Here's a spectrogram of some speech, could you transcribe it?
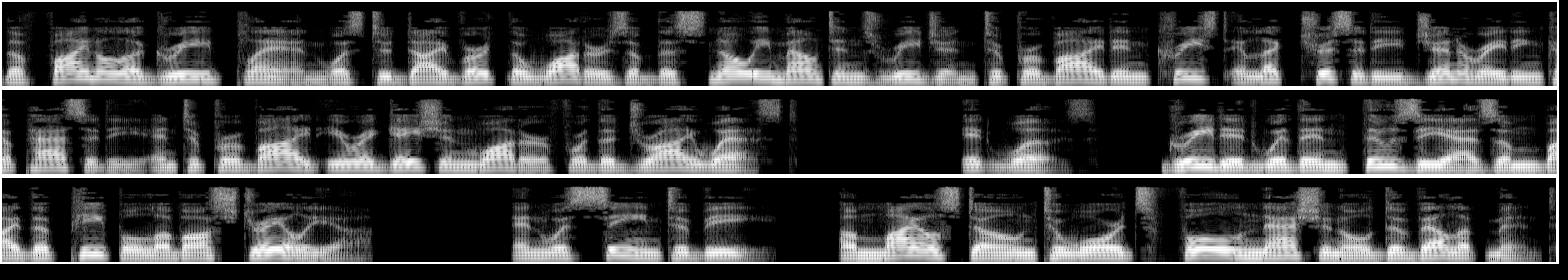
The final agreed plan was to divert the waters of the Snowy Mountains region to provide increased electricity generating capacity and to provide irrigation water for the dry West. It was greeted with enthusiasm by the people of Australia, and was seen to be a milestone towards full national development.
